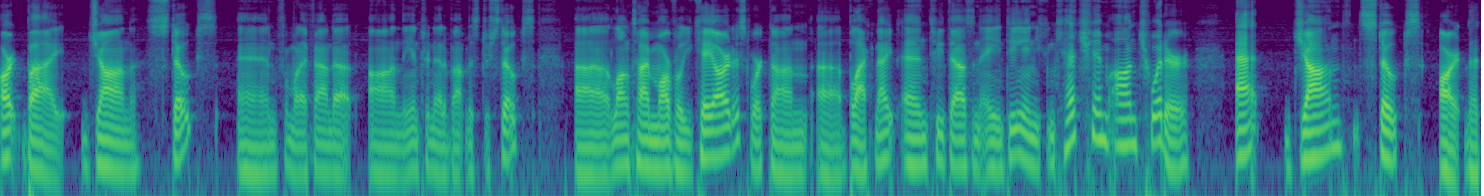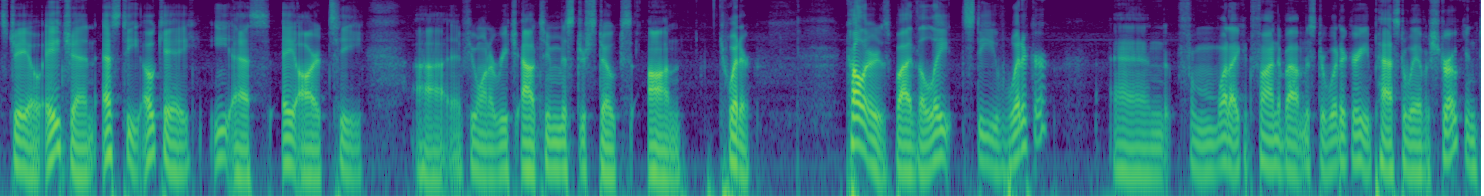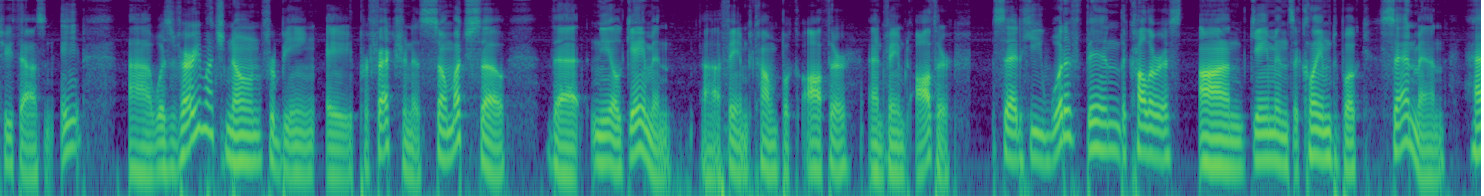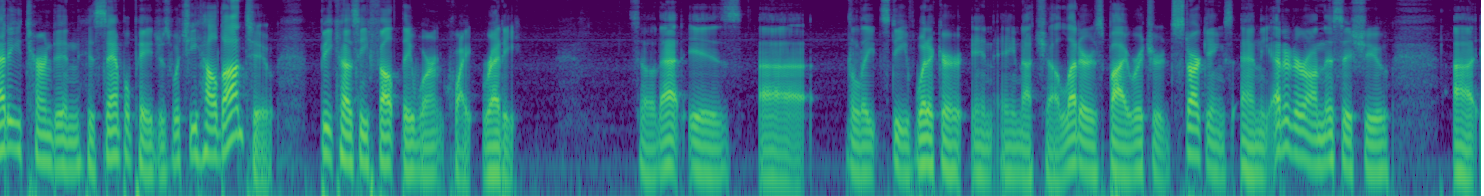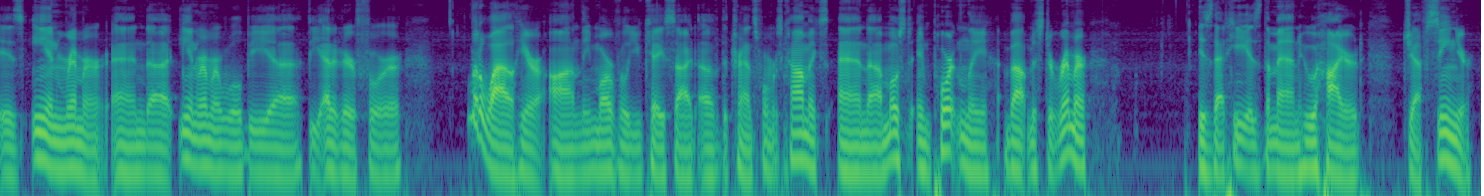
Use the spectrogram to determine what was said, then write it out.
art by John Stokes. And from what I found out on the internet about Mr. Stokes, uh, longtime Marvel UK artist, worked on uh, Black Knight and 2000 AD, and you can catch him on Twitter at John Stokes Art. That's J O H N S T O K E S A R T. Uh, if you want to reach out to Mr. Stokes on Twitter. Colors by the late Steve Whitaker. And from what I could find about Mr. Whitaker, he passed away of a stroke in 2008. Uh, was very much known for being a perfectionist, so much so that Neil Gaiman, uh, famed comic book author and famed author, said he would have been the colorist on Gaiman's acclaimed book Sandman had he turned in his sample pages, which he held on to because he felt they weren't quite ready. So that is uh, the late Steve Whitaker in a nutshell. Letters by Richard Starkings, and the editor on this issue uh, is Ian Rimmer, and uh, Ian Rimmer will be uh, the editor for little while here on the Marvel UK side of the Transformers comics. And uh, most importantly about Mr. Rimmer is that he is the man who hired Geoff Senior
